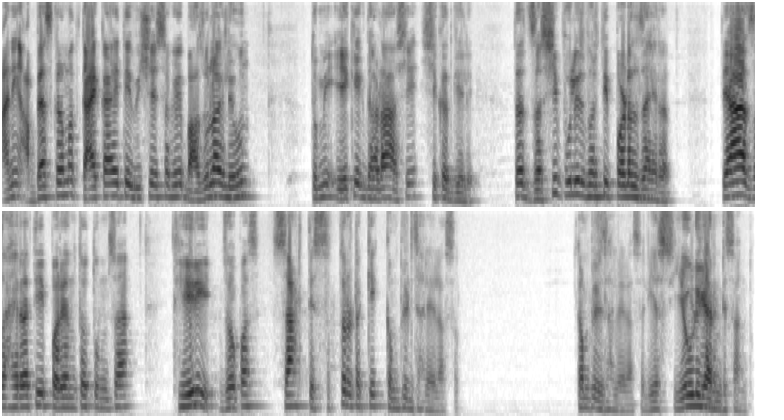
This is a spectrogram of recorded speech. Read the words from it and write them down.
आणि अभ्यासक्रमात काय काय आहे ते विषय सगळे बाजूला लिहून तुम्ही एक एक धडा असे शिकत गेले. तर जशी पोलीस भरती पडल जाहिरात त्या जाहिरातीपर्यंत तुमचा थेअरी जवळपास साठ ते सत्तर टक्के कंप्लीट झालेला असेल. कंप्लीट झालेला असेल. येस एवढी गॅरंटी सांगतो.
